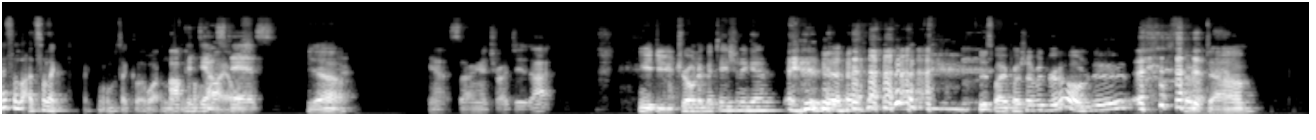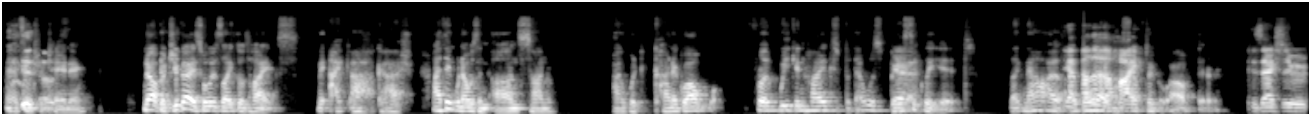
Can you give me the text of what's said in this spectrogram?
That's a lot. It's like, like what was like what? Up 11 and downstairs. Yeah. Yeah, so I'm gonna try to do that. You do your drone imitation again? this my impression of a drone, dude. So dumb. That's entertaining. No, but you guys always like those hikes. I, mean, I oh gosh, I think when I was in Ansan, I would kind of go out for like weekend hikes, but that was Yeah. basically it. Like now, I, Yeah, I get hike- to go out there. It's actually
